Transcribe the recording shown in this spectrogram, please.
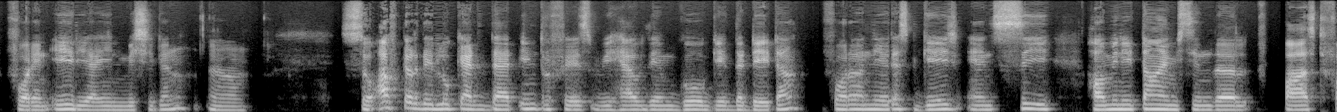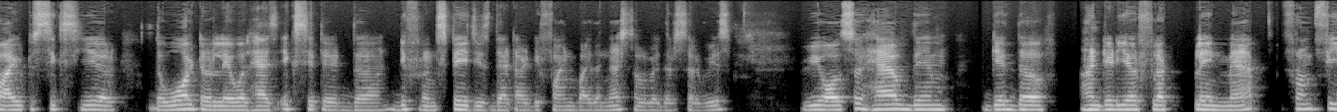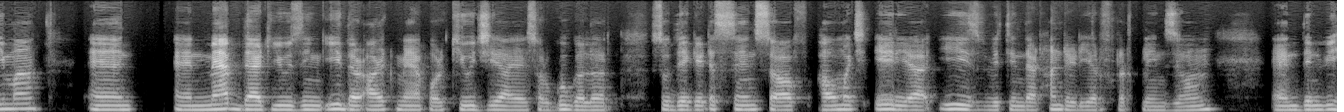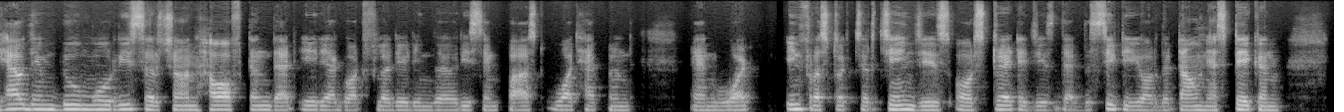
for an area in Michigan. Um, so after they look at that interface, we have them go get the data for a nearest gauge and see how many times in the past five to six year the water level has exited the different stages that are defined by the National Weather Service. We also have them get the 100-year floodplain map from FEMA and, and map that using either ArcMap or QGIS or Google Earth so they get a sense of how much area is within that 100 year floodplain zone. And then we have them do more research on how often that area got flooded in the recent past, what happened, and what infrastructure changes or strategies that the city or the town has taken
